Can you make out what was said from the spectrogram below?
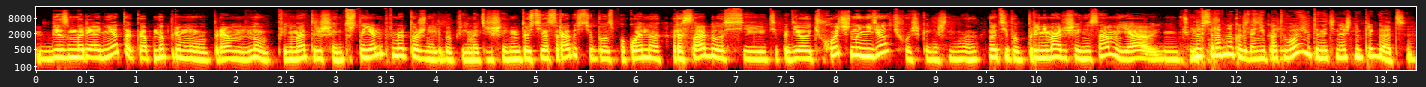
без марионеток, а напрямую прям, ну, принимают решения. Потому что я, например, тоже не люблю принимать решения. Ну, то есть я с радостью бы спокойно расслабилась и, типа, делать, что хочешь. Ну, не делать, что хочешь, конечно, ладно. Но, типа, принимай решение сам, я ничего Но все равно, когда не по-твоему, ты начинаешь напрягаться.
